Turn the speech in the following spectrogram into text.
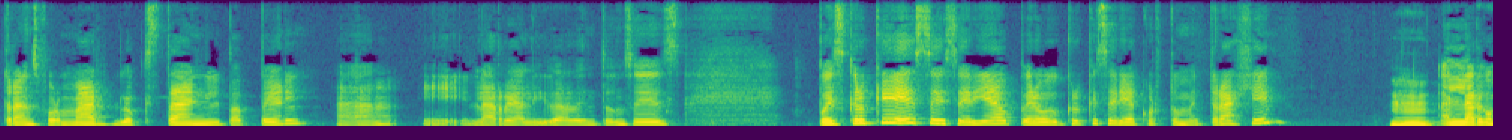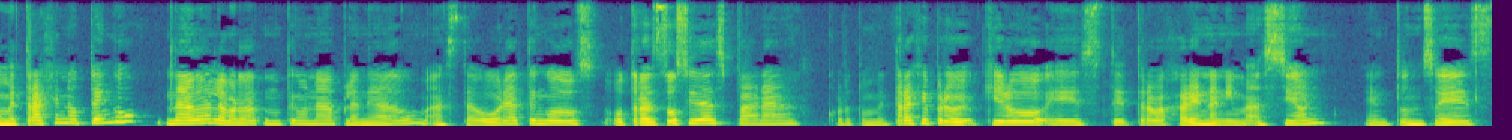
transformar lo que está en el papel a eh, la realidad. Entonces, pues creo que ese sería, pero creo que sería cortometraje. Al largometraje no tengo nada, la verdad no tengo nada planeado hasta ahora. Tengo dos, otras dos ideas para cortometraje, pero quiero este, trabajar en animación. Entonces,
